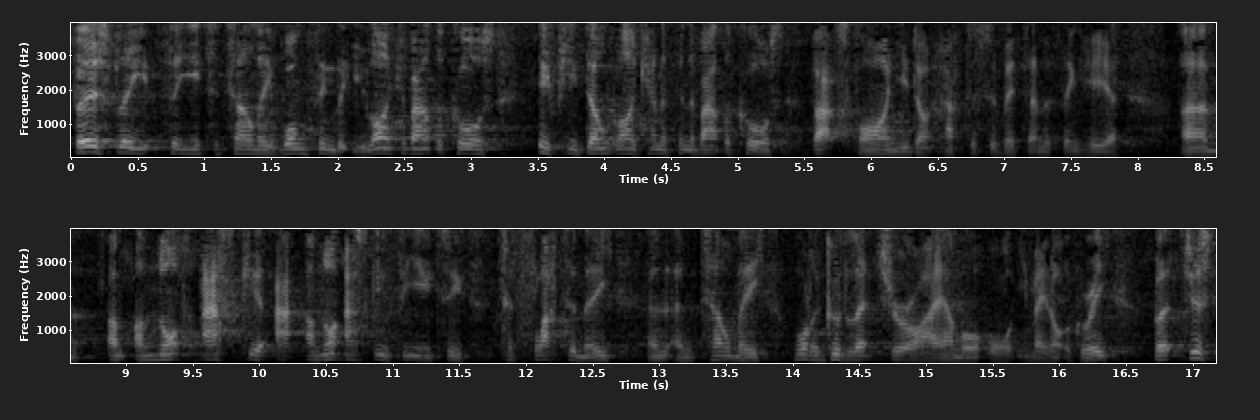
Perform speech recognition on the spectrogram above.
firstly for you to tell me one thing that you like about the course. If you don't like anything about the course, that's fine. You don't have to submit anything here. Um, I'm, I'm, not asking, I'm not asking for you to, to flatter me and, and tell me what a good lecturer I am, or, or you may not agree, but just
